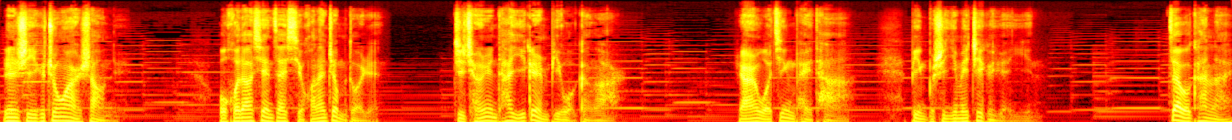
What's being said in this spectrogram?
认识一个中二少女，我活到现在喜欢了这么多人，只承认她一个人比我更二。然而我敬佩她，并不是因为这个原因。在我看来，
